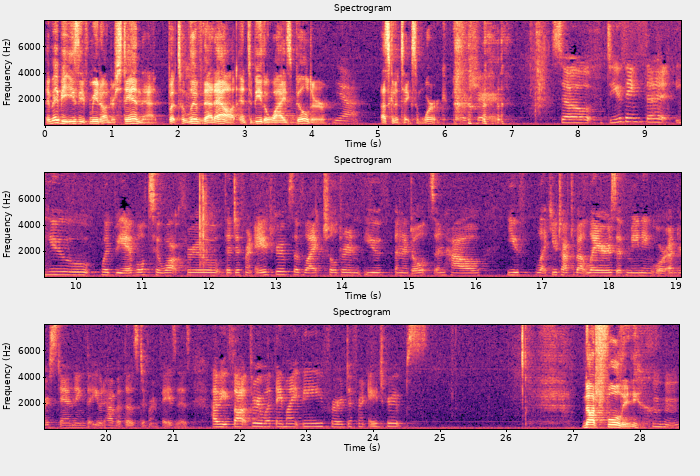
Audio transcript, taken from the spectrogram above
it may be easy for me to understand that, but to live mm-hmm. that out and to be the wise builder. Yeah that's going to take some work. For sure. so, do you think that you would be able to walk through the different age groups of like children, youth, and adults, and how you like you talked about layers of meaning or understanding that you would have at those different phases? Have you thought through what they might be for different age groups? Not fully, mm-hmm.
